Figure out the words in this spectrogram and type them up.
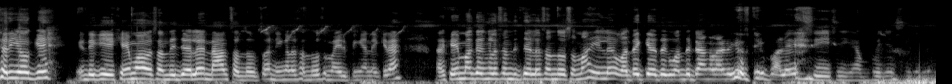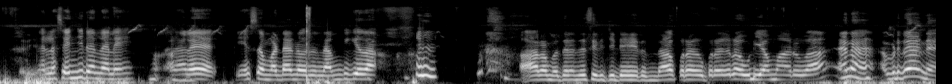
சரி ஓகே இன்னைக்கு ஹேமாவை சந்திச்சதுல நான் சந்தோஷம். நீங்களும் சந்தோஷமா இருப்பீங்கன்னு நினைக்கிறேன். அஹ் ஹேமாக்கு எங்களை சந்திச்சதுல சந்தோஷமா? இல்ல வதைக்கிறதுக்கு வந்துட்டாங்களான்னு யோசிச்சிருப்பாளே. சரி சரி அப்படி நல்லா செஞ்சுட்டேன் தானே. அதனால பேச மாட்டான்னு ஒரு நம்பிக்கை தான். ஆரம்பத்துல இருந்து சிரிச்சுட்டே இருந்தா பிறகு பிறகு ரவுடியா மாறுவா. என்ன? அப்படிதானே?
